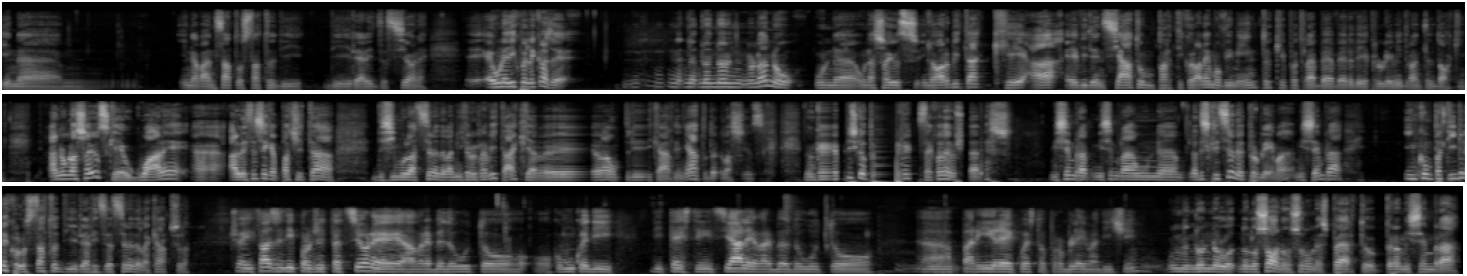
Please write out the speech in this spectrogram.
in, uh, in avanzato stato di, di, realizzazione. È una di quelle cose. N- n- non hanno un, una Soyuz in orbita che ha evidenziato un particolare movimento che potrebbe avere dei problemi durante il docking. Hanno una Soyuz che è uguale eh, alle stesse capacità di simulazione della microgravità che aveva un di cartegnato della Soyuz. Non capisco perché questa cosa è uscita adesso. Mi sembra, mi sembra un, la descrizione del problema mi sembra incompatibile con lo stato di realizzazione della capsula. Cioè in fase di progettazione avrebbe dovuto, o comunque di, di test iniziale avrebbe dovuto uh, apparire questo problema, dici? Non, non, lo, non, lo, so, non sono un esperto, però mi sembra...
